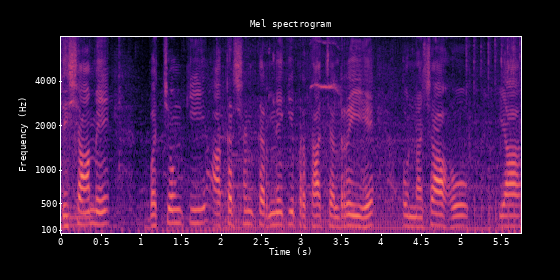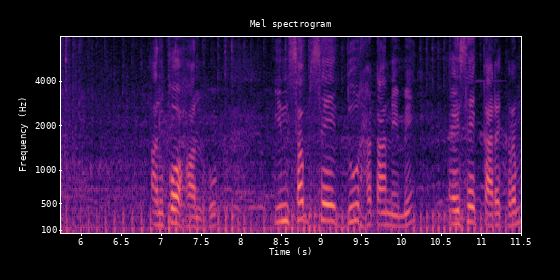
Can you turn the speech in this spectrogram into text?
दिशा में बच्चों की आकर्षण करने की प्रथा चल रही है, वो नशा हो या अल्कोहल हो, इन सबसे दूर हटाने में ऐसे कार्यक्रम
